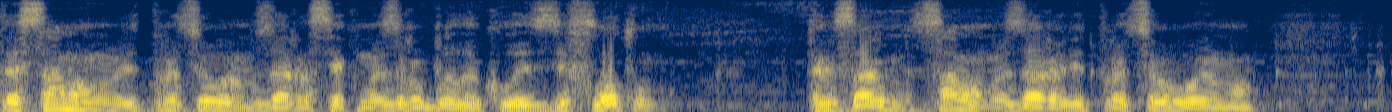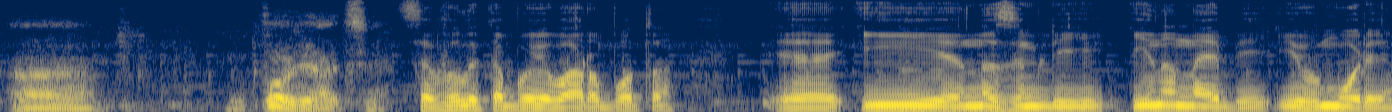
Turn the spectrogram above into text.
Те саме ми відпрацьовуємо зараз, як ми зробили колись зі флотом. Так само ми зараз відпрацьовуємо е, по авіації. Це велика бойова робота е, і на землі, і на небі, і в морі.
